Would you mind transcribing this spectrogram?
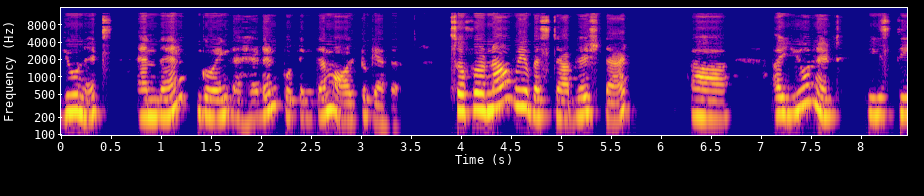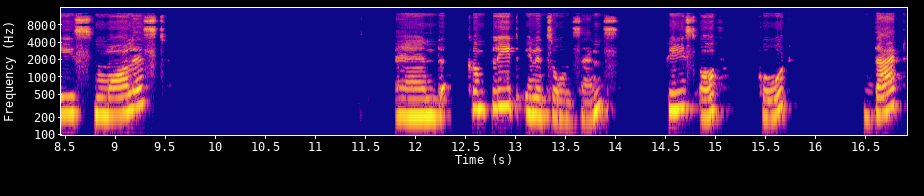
units and then going ahead and putting them all together. So for now, we have established that uh, a unit is the smallest and complete in its own sense piece of code that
